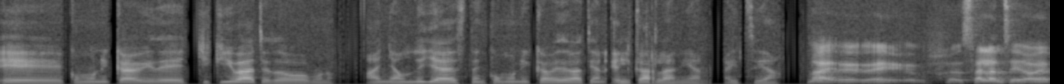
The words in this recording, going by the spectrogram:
e, komunikabide txiki bat edo, bueno, hain handia ez den komunikabide batean elkarlanean aitzea. Bai, bai, bai, zalantzi gabe.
